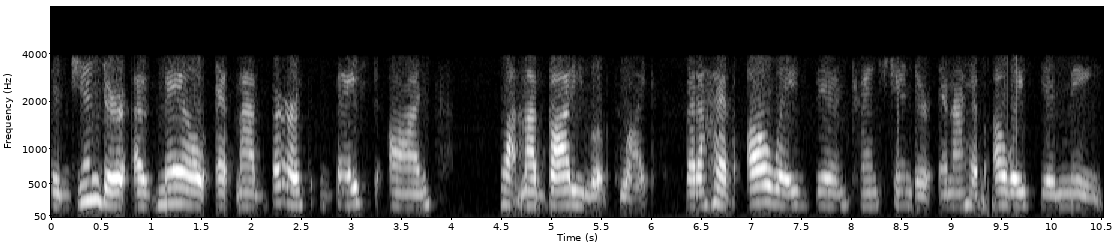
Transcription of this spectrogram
the gender of male at my birth based on what my body looked like. But I have always been transgender and I have always been me.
